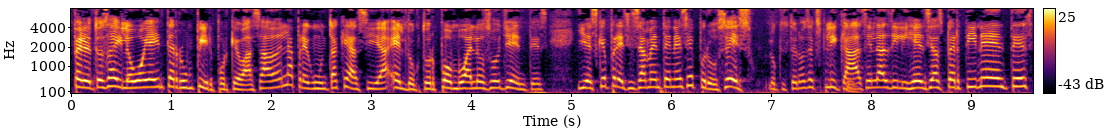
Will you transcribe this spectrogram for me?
Pero entonces ahí lo voy a interrumpir porque basado en la pregunta que hacía el doctor Pombo a los oyentes, y es que precisamente en ese proceso, lo que usted nos explica, hacen las diligencias pertinentes,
